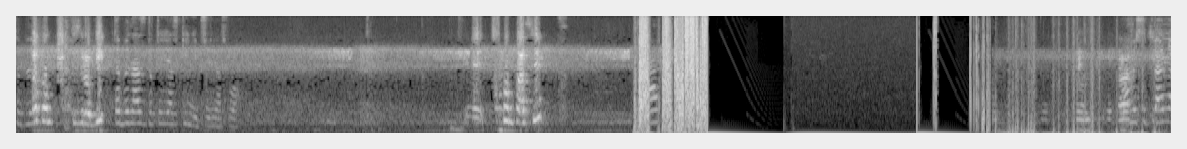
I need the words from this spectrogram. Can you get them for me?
to by, Co kompas zrobi? to by nas do tej jaskini przeniosło. E, Z kompasy? No. Mamy sypialnię,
